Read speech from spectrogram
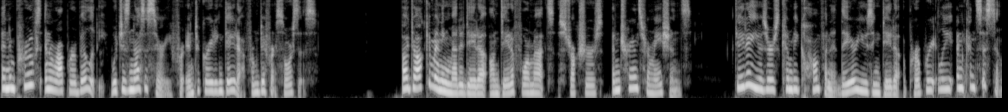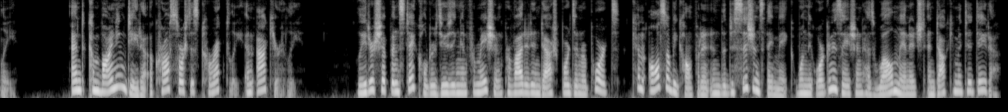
and improves interoperability, which is necessary for integrating data from different sources. By documenting metadata on data formats, structures, and transformations, data users can be confident they are using data appropriately and consistently, and combining data across sources correctly and accurately. Leadership and stakeholders using information provided in dashboards and reports can also be confident in the decisions they make when the organization has well managed and documented data.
